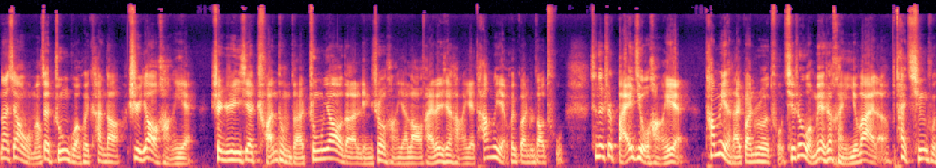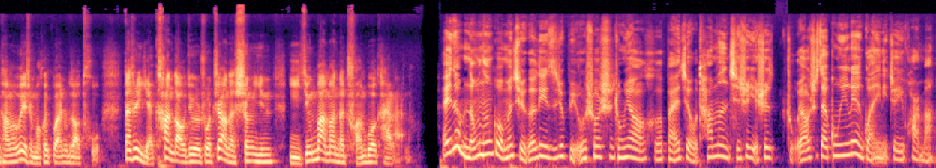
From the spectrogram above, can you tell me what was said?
那像我们在中国会看到制药行业。甚至一些传统的中药的零售行业、老牌的一些行业，他们也会关注到土。现在是白酒行业，他们也来关注了土。其实我们也是很意外的，不太清楚他们为什么会关注到土，但是也看到就是说这样的声音已经慢慢的传播开来了。哎，那么能不能给我们举个例子？就比如说是中药和白酒，他们其实也是主要是在供应链管理这一块吗？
